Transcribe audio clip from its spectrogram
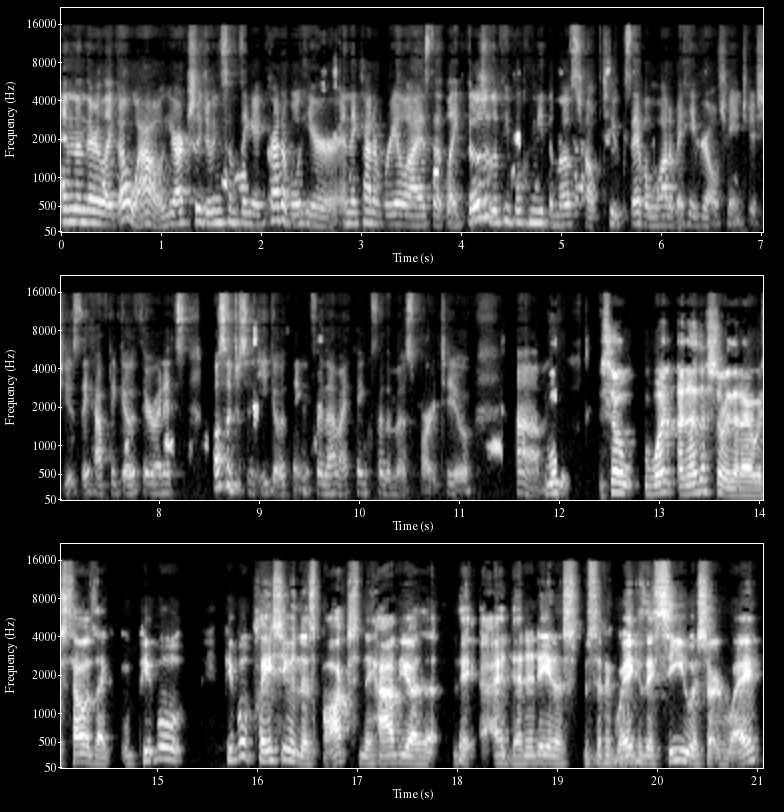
And then they're like, oh, wow, you're actually doing something incredible here. And they kind of realize that like those are the people who need the most help too, because they have a lot of behavioral change issues they have to go through. And it's also just an ego thing for them, I think, for the most part too. Um, well, so one another story that I always tell is like people people place you in this box and they have you as a the identity in a specific way because they see you a certain way.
